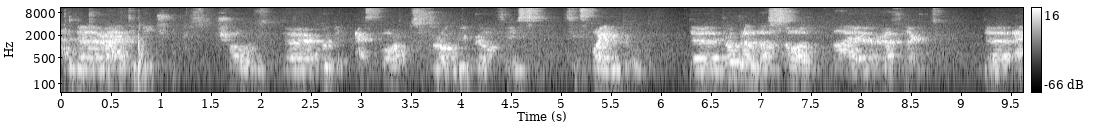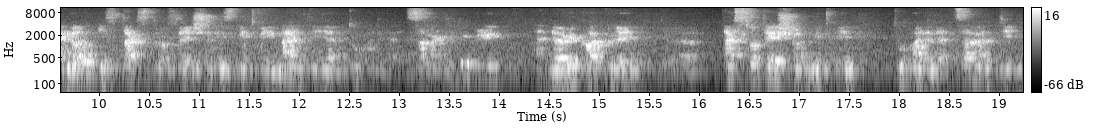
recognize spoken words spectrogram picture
and the right image shows the good export from LibreOffice 6.2. The problem was solved by uh, reflect the angle if text rotation is between 90 and 270 degree, and uh, recalculate the text rotation between 270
